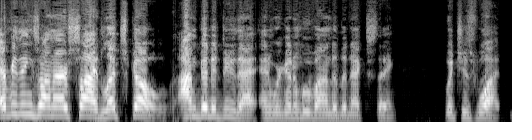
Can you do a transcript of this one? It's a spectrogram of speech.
Everything's on our side. Let's go. I'm going to do that, and we're going to move on to the next thing, which is what?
